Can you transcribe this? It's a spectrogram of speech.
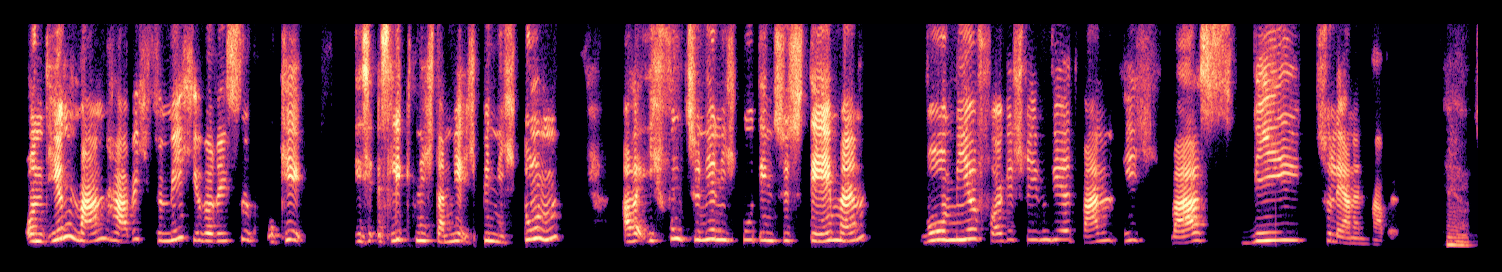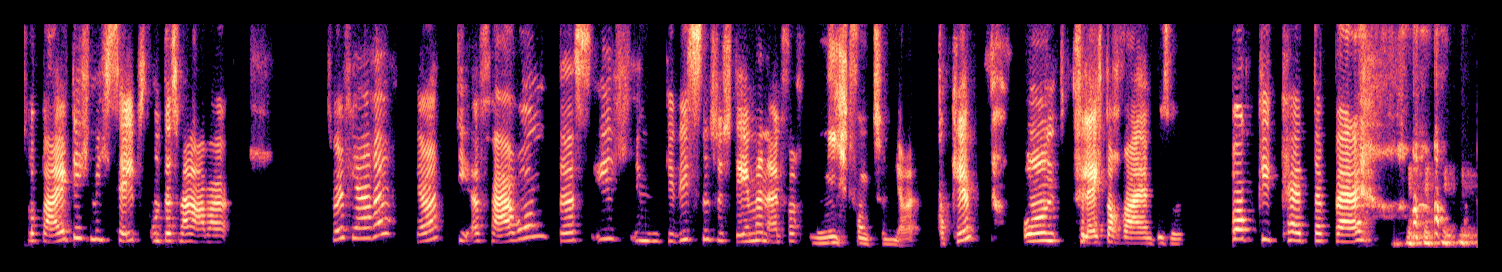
Und irgendwann habe ich für mich überrissen, okay, ich, es liegt nicht an mir, ich bin nicht dumm, aber ich funktioniere nicht gut in Systemen, wo mir vorgeschrieben wird, wann ich was wie zu lernen habe. Mhm. Sobald ich mich selbst, und das war aber zwölf Jahre, ja, die Erfahrung, dass ich in gewissen Systemen einfach nicht funktioniere. Okay? Und vielleicht auch war ein bisschen Bockigkeit dabei.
